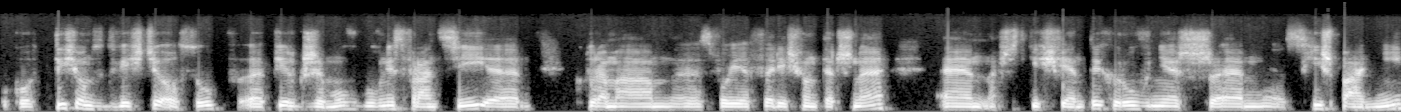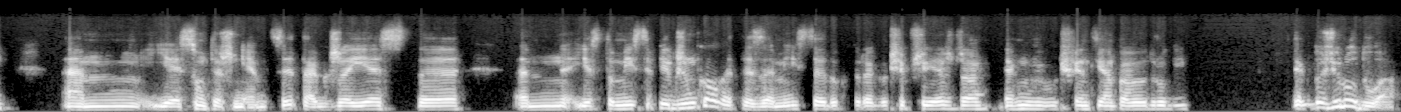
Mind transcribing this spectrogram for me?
około 1200 osób, e, pielgrzymów, głównie z Francji, e, która ma swoje ferie świąteczne na wszystkich świętych, również z Hiszpanii, są też Niemcy, także jest jest to miejsce pielgrzymkowe, teze, miejsce, do którego się przyjeżdża, jak mówił święty Jan Paweł II, jak do źródła.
